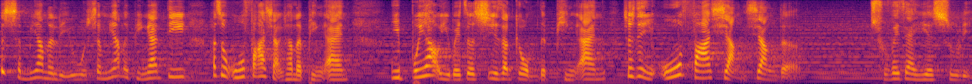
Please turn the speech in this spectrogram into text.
是什么样的礼物？什么样的平安？第一，它是无法想象的平安。你不要以为这世界上给我们的平安，这是你无法想象的，除非在耶稣里。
